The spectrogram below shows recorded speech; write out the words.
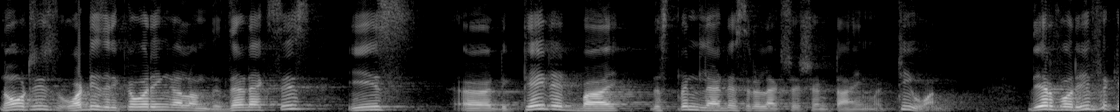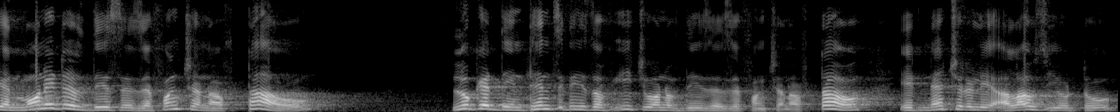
Notice what is recovering along the z axis is uh, dictated by the spin lattice relaxation time T1. Therefore, if we can monitor this as a function of tau, look at the intensities of each one of these as a function of tau, it naturally allows you to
